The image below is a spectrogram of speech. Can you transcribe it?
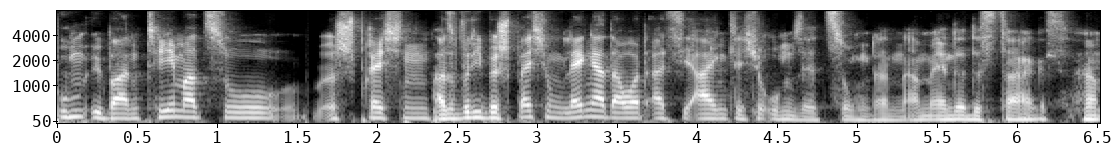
um über ein Thema zu äh, sprechen. Also wo die Besprechung länger dauert als die eigentliche Umsetzung dann am Ende des Tages. Ja.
